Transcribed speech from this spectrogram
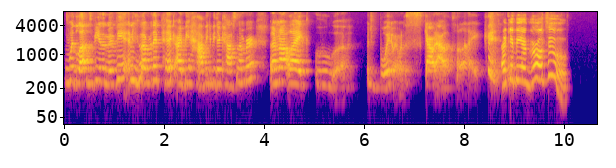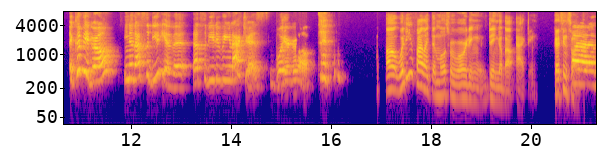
would love to be in the movie, and whoever they pick, I'd be happy to be their cast member. But I'm not like, ooh, which boy do I want to scout out to like? It could be a girl too. It could be a girl. You know, that's the beauty of it. That's the beauty of being an actress, boy or girl. uh, what do you find like the most rewarding thing about acting? That seems fun. Uh,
